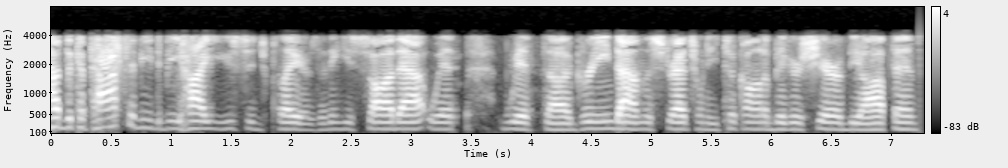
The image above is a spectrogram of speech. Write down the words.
had the capacity to be high usage players. I think you saw that with with uh, Green down the stretch when he took on a bigger share of the offense.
